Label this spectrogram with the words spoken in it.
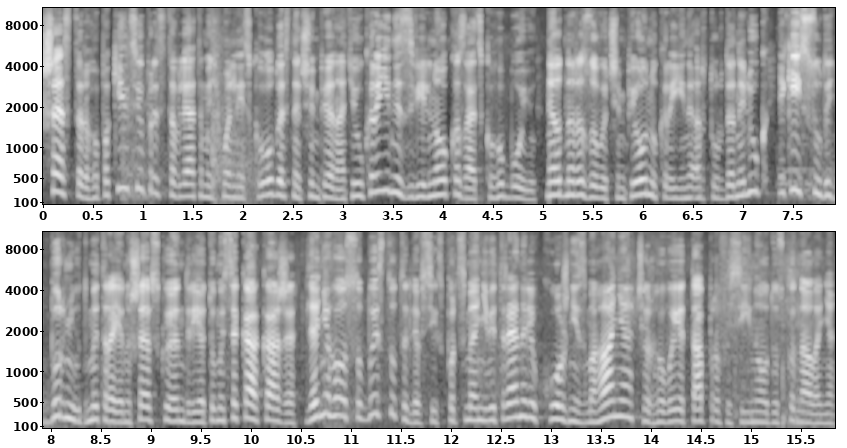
Шестеро гопаківців представлятимуть Хмельницьку область на чемпіонаті України з вільного козацького бою. Неодноразовий чемпіон України Артур Данилюк, який судить борню Дмитра Янушевського і Андрія Томисяка, каже, для нього особисто та для всіх спортсменів і тренерів кожні змагання черговий етап професійного досконалення.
